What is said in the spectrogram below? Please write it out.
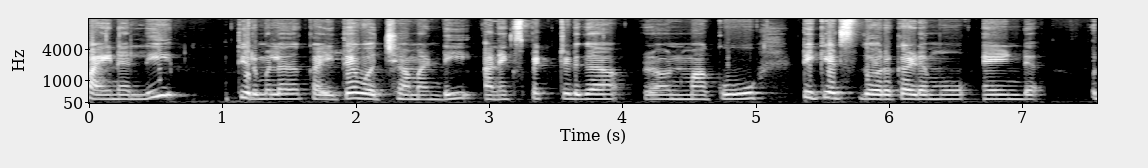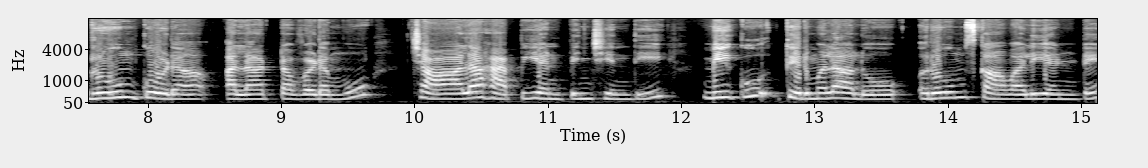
ఫైనల్లీ తిరుమలకి అయితే వచ్చామండి అన్ఎక్స్పెక్టెడ్గా మాకు టికెట్స్ దొరకడము అండ్ రూమ్ కూడా అలాట్ అవ్వడము చాలా హ్యాపీ అనిపించింది. మీకు తిరుమలలో రూమ్స్ కావాలి అంటే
